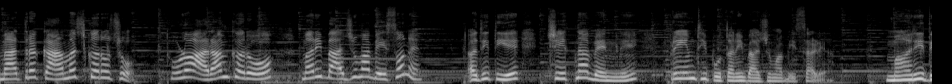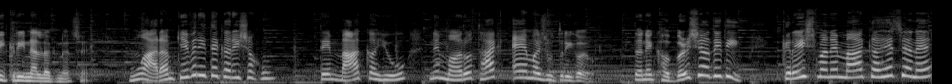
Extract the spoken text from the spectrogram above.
માત્ર કામ જ કરો છો. થોડો આરામ કરો. મારી બાજુમાં બેસો ને. અદિતિએ ચેતનાબેનને પ્રેમથી પોતાની બાજુમાં બેસાડ્યા. મારી દીકરીના લગ્ન છે. હું આરામ કેવી રીતે કરી શકું? તે માં કહ્યું ને મારો થાક એમ જ ઉતરી ગયો. તને ખબર છે અદિતિ? ક્રિશ મને માં કહે છે ને,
